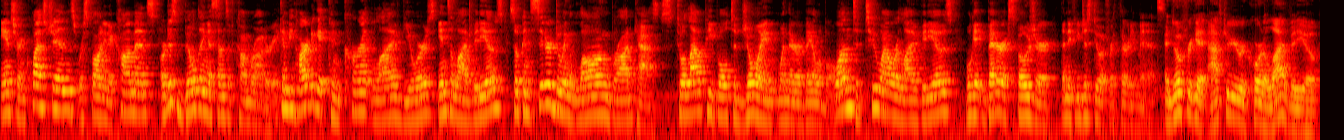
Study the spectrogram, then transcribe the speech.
answering questions, responding to comments, or just building a sense of camaraderie. It can be hard to get concurrent live viewers into live videos, so consider doing long broadcasts to allow people to join when they're available. One to two hour live videos will get better exposure than if you just do it for 30 minutes. And don't forget, after you record a live video,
